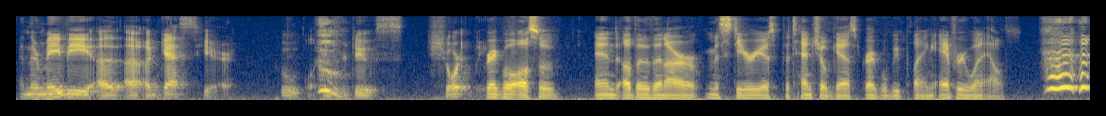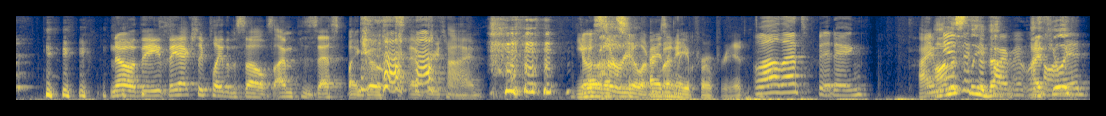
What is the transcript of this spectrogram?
And there may be a, a, a guest here who will introduce shortly. Greg will also, and other than our mysterious potential guest, Greg will be playing everyone else. No, they, they actually play themselves. I'm possessed by ghosts every time. You Ghosts know, are that's real, surprisingly everybody. appropriate. Well, that's fitting. I'm, Honestly, Music that- was I feel like- haunted.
